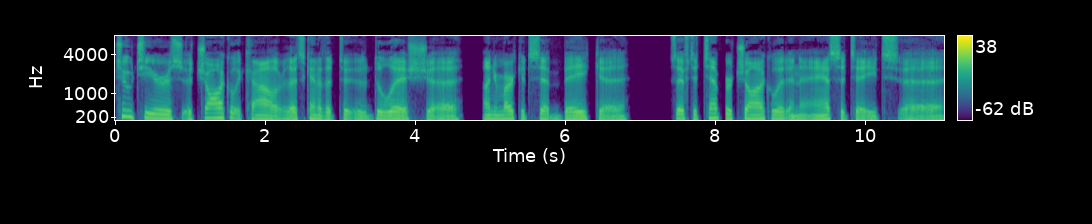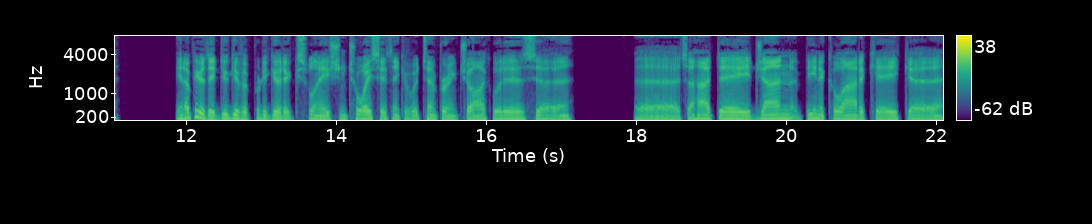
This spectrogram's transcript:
two tiers, a chocolate collar. That's kind of the t- delish. Uh, on your market set bake. Uh, so you have to temper chocolate and acetate. Uh, and up here, they do give a pretty good explanation twice, I think, of what tempering chocolate is. Uh, uh, it's a hot day. John pina colada cake, uh,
